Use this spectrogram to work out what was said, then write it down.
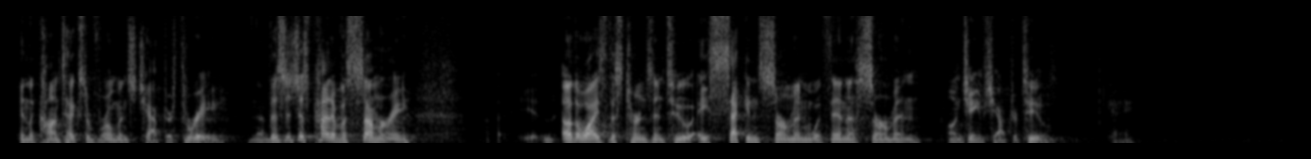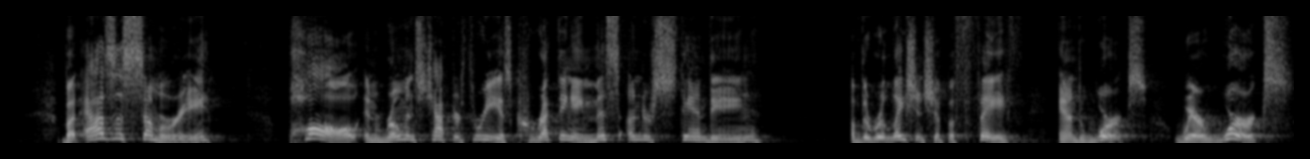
in the context of Romans chapter 3. Now, this is just kind of a summary. Otherwise, this turns into a second sermon within a sermon on James chapter 2. Okay. But as a summary, Paul in Romans chapter 3 is correcting a misunderstanding of the relationship of faith and works, where works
